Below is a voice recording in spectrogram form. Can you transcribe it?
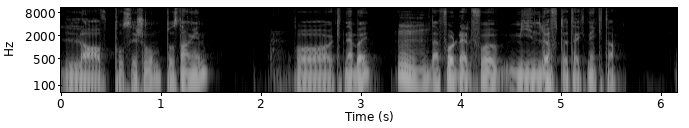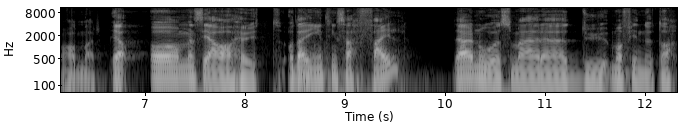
lav posisjon på stangen på knebøy. Mm. Det er fordel for min løfteteknikk da, å ha den der. Ja, og mens jeg har høyt. Og det er ingenting som er feil. Det er noe som er eh, du må finne ut av.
